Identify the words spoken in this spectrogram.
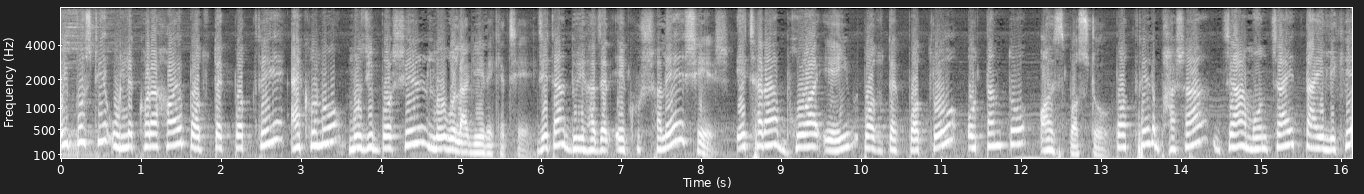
ওই পোস্টে উল্লেখ করা হয় পদত্যাগপত্রে এখনও মুজিব বর্ষের লোগো লাগিয়ে রেখেছে, যেটা দুই হাজার একুশ সালে শেষ। এছাড়া ভুয়া এই পদত্যাগপত্র অত্যন্ত অস্পষ্ট। পত্রের ভাষা যা মন চায় তাই লিখে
